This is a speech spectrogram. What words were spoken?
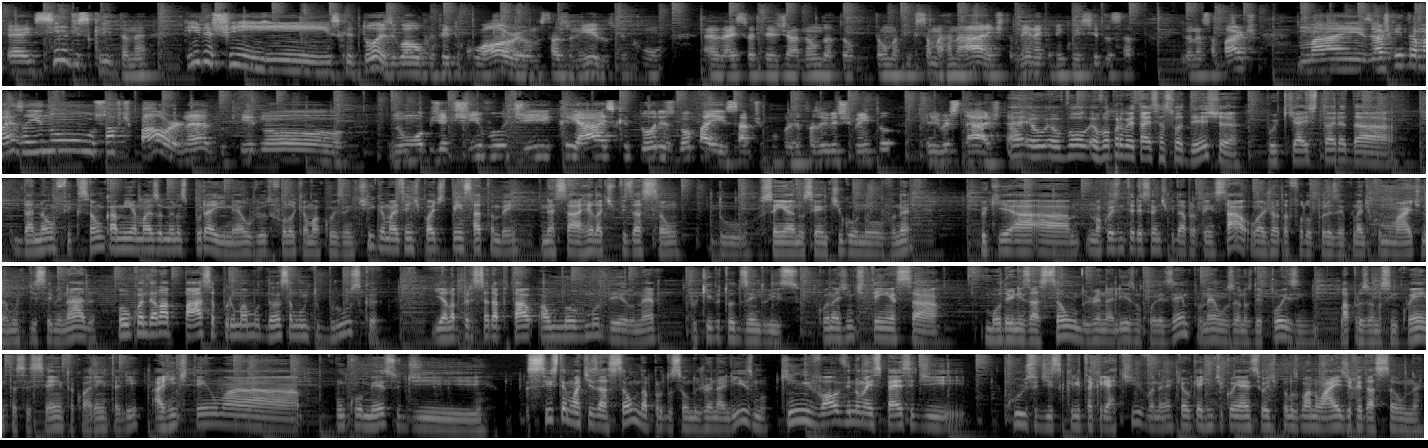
é, ensino de escrita, né? Quem investir em, escritores, igual foi feito com Orwell nos Estados Unidos, feito com é, aí você vai ter já não da, tão, tão na ficção, mas Hannah Arendt também, né? Que é bem conhecida essa, nessa parte. Mas eu acho que entra mais aí no soft power, né? Do que no num objetivo de criar escritores no país, sabe? Tipo, por exemplo, fazer investimento em universidade. Tal. É, eu, eu, vou, eu vou aproveitar essa sua deixa, porque a história da, da não ficção caminha mais ou menos por aí, né? O Vilto falou que é uma coisa antiga, mas a gente pode pensar também nessa relativização do 100 anos ser antigo ou novo, né? Porque a, a, uma coisa interessante que dá para pensar, o AJ falou, por exemplo, né, de como uma arte não é muito disseminada, ou quando ela passa por uma mudança muito brusca e ela precisa adaptar a um novo modelo, né? Por que, que eu estou dizendo isso? Quando a gente tem essa modernização do jornalismo, por exemplo, né, uns anos depois, em, lá para os anos 50, 60, 40 ali, a gente tem uma, um começo de sistematização da produção do jornalismo que envolve numa espécie de curso de escrita criativa, né, que é o que a gente conhece hoje pelos manuais de redação, né,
